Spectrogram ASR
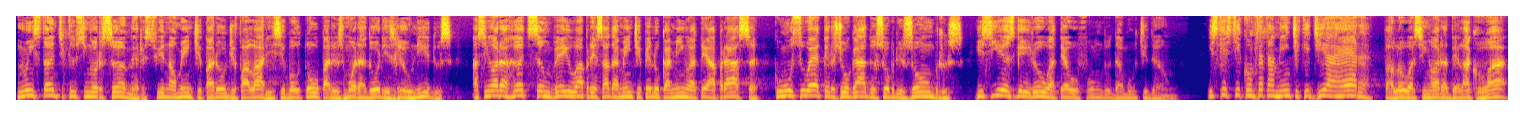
No instante que o Sr. Summers finalmente parou de falar e se voltou para os moradores reunidos, a Sra. Hudson veio apressadamente pelo caminho até a praça, com o suéter jogado sobre os ombros, e se esgueirou até o fundo da multidão. Esqueci completamente que dia era, falou a Sra. Delacroix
